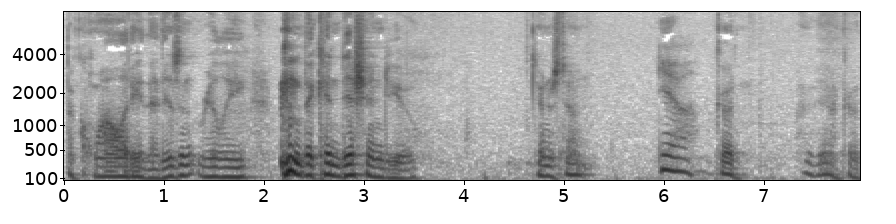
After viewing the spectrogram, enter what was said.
the quality that isn't really, that conditioned you. Do you understand? Yeah. Good. Yeah, good.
